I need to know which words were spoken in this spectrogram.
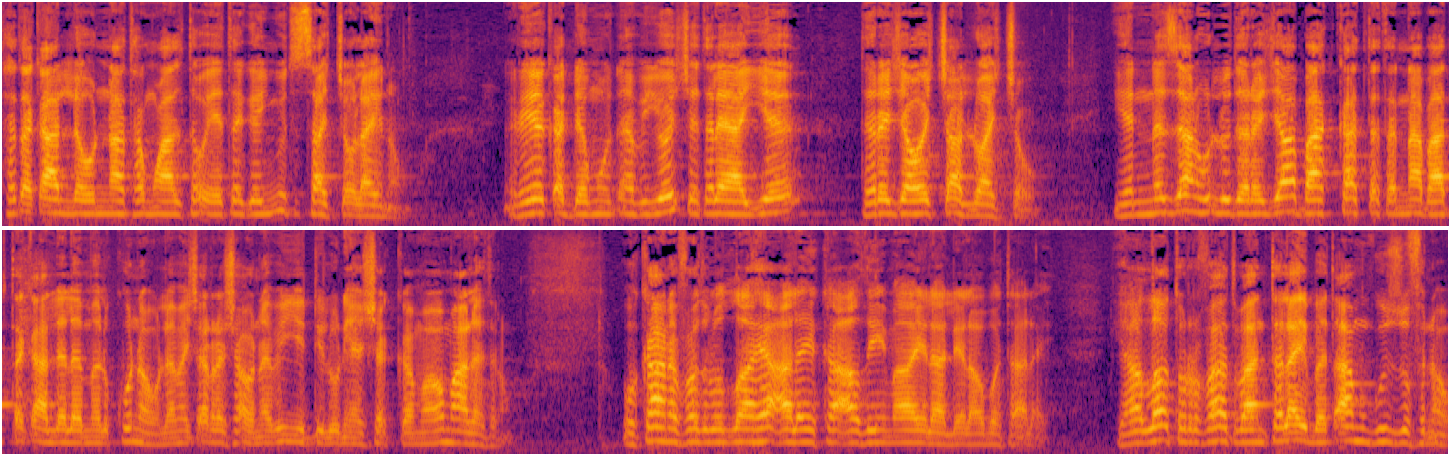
ተጠቃለውና ተሟልተው የተገኙት እሳቸው ላይ ነው እንግዲህ የቀደሙ ነቢዮች የተለያየ ደረጃዎች አሏቸው የነዛን ሁሉ ደረጃ ባካተተና ባጠቃለለ መልኩ ነው ለመጨረሻው ነቢይ እድሉን ያሸከመው ማለት ነው። ወካነ ፈضሉላህ አለይከ አዚማ ይላል ሌላው ቦታ ላይ። የአላህ ትሩፋት በአንተ ላይ በጣም ጉዙፍ ነው።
